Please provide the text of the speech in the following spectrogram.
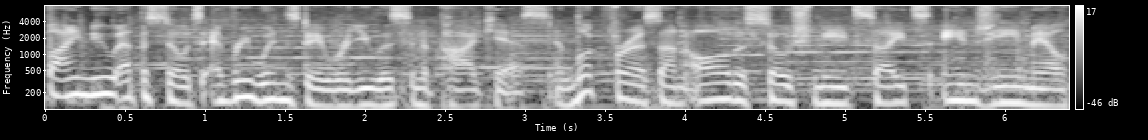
Find new episodes every Wednesday where you listen to podcasts and look for us on all the social media sites and Gmail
